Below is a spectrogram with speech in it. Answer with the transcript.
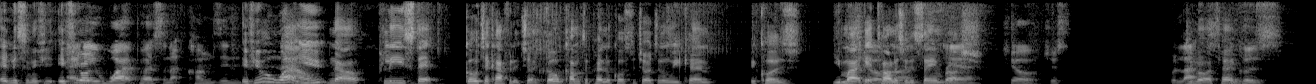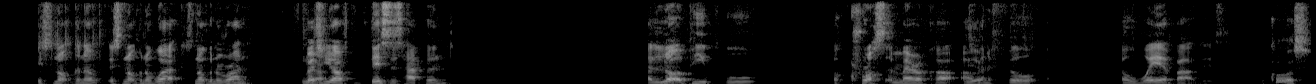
eh, listen. If you if any you're white person that comes in, If you're a now, white you now, please stay. Go to Catholic church. Don't come to Pentecostal church on the weekend because you might get chill, tarnished with the same brush. Yeah, chill, just relax not attend. because it's not gonna it's not gonna work. It's not gonna run, especially after this has happened. A lot of people across America are Yeah. gonna feel a way about this. Of course.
